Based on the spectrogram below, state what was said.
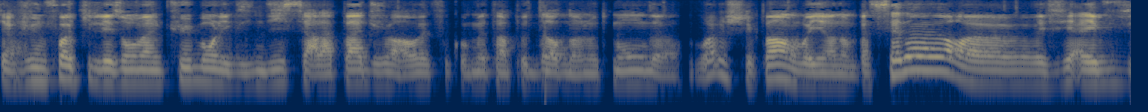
Vu une fois qu'ils les ont vaincus, bon, les Xindi serrent la patte, genre, ouais, faut qu'on mette un peu d'ordre dans notre monde. Ouais, je sais pas, envoyer un ambassadeur, euh, allez vous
